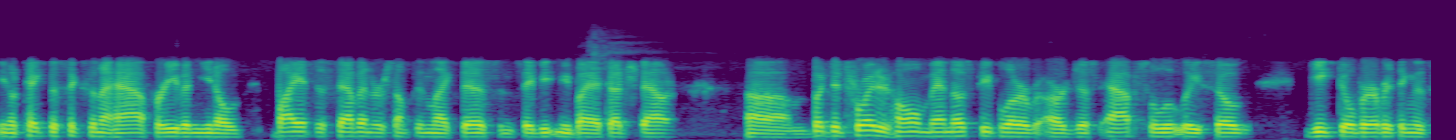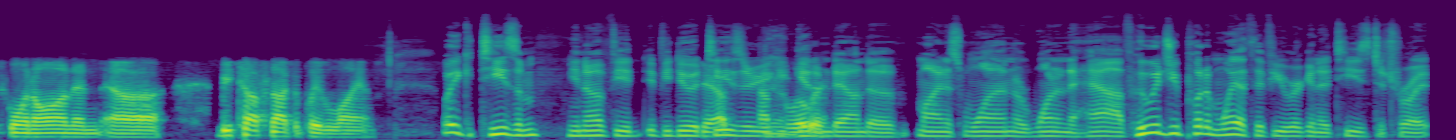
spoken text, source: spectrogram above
you know take the six and a half or even you know buy it to seven or something like this and say beat me by a touchdown. Um, but Detroit at home, man, those people are are just absolutely so geeked over everything that's going on, and uh, be tough not to play the Lions. Well, you could tease them. You know, if you if you do a Yep, teaser, you could get them down to minus one or one and a half. Who would you put them with if you were going to tease Detroit?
